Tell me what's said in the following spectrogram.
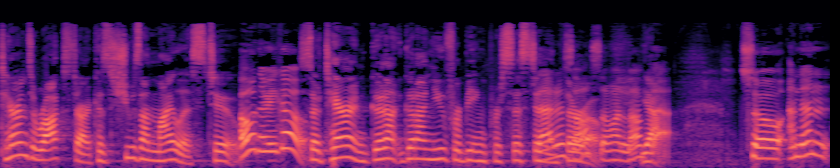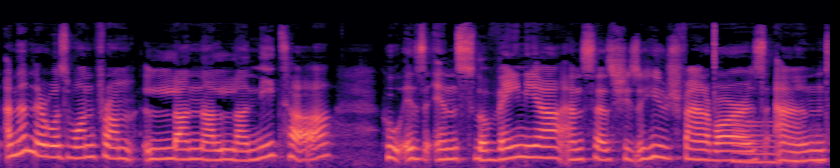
Taryn's a rock star because she was on my list too. Oh, there you go. So Taryn, good on good on you for being persistent. That and is thorough. awesome. I love yeah. that. So and then and then there was one from Lana Lanita, who is in Slovenia and says she's a huge fan of ours oh. and.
